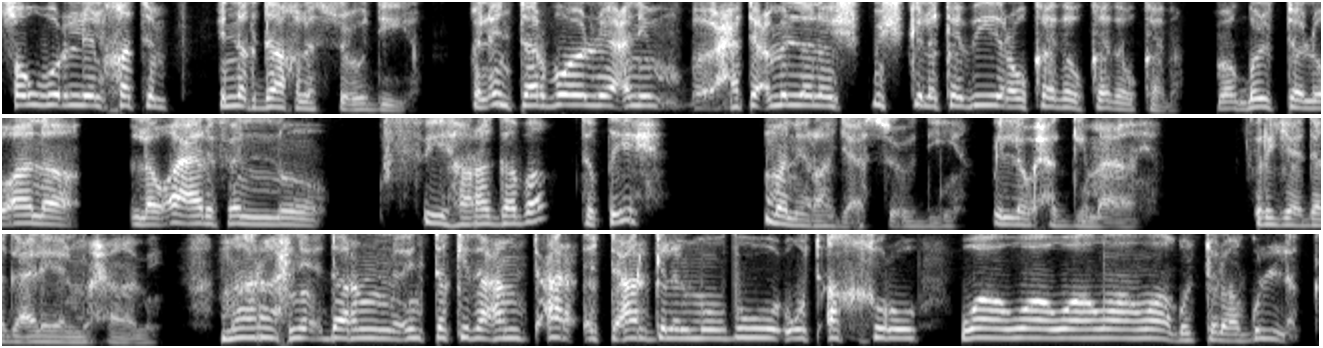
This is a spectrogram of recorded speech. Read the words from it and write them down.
تصور لي الختم إنك داخل السعودية. الانتربول يعني حتعمل لنا مشكلة كبيرة وكذا وكذا وكذا. قلت له أنا لو أعرف إنه فيها رقبة تطيح ماني راجع السعودية إلا وحقي معايا. رجع دق علي المحامي. ما راح نقدر انت كذا عم تعرقل الموضوع وتأخره و و و و و قلت له أقول لك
